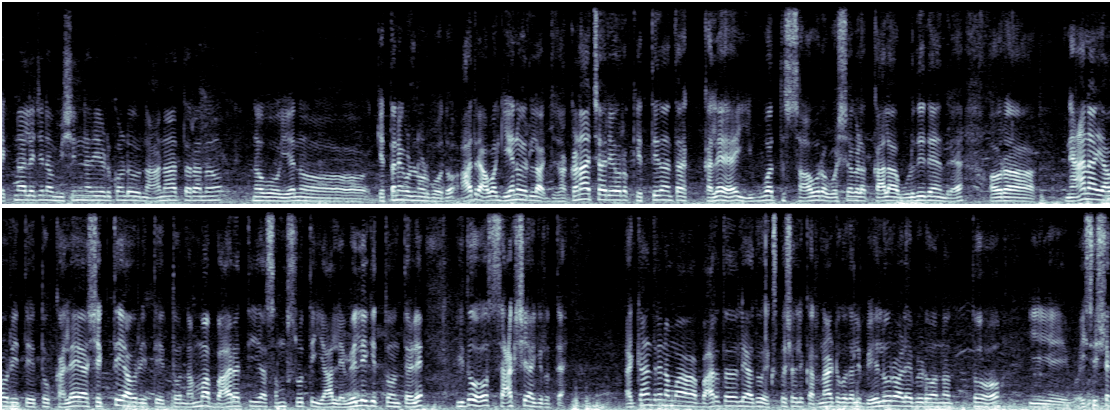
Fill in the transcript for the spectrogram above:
ಟೆಕ್ನಾಲಜಿ ನಾವು ಮಿಷಿನರಿ ಹಿಡ್ಕೊಂಡು ನಾನಾ ಥರನೂ ನಾವು ಏನು ಕೆತ್ತನೆಗಳು ನೋಡ್ಬೋದು, ಆದರೆ ಅವಾಗ ಏನೂ ಇರಲ್ಲ ಜಕಣಾಚಾರ್ಯವರು ಕೆತ್ತಿದಂಥ ಕಲೆ ಇವತ್ತು ಸಾವಿರ ವರ್ಷಗಳ ಕಾಲ ಉಳಿದಿದೆ ಅಂದರೆ ಅವರ ಜ್ಞಾನ ಯಾವ ರೀತಿ ಇತ್ತು, ಕಲೆಯ ಶಕ್ತಿ ಯಾವ ರೀತಿ ಇತ್ತು, ನಮ್ಮ ಭಾರತೀಯ ಸಂಸ್ಕೃತಿ ಯಾವ ಲೆವೆಲಿಗಿತ್ತು ಅಂತೇಳಿ ಇದು ಸಾಕ್ಷಿಯಾಗಿರುತ್ತೆ. ಯಾಕೆಂದರೆ ನಮ್ಮ ಭಾರತದಲ್ಲಿ ಅದು, ಎಕ್ಸ್ಪೆಷಲಿ ಕರ್ನಾಟಕದಲ್ಲಿ ಬೇಲೂರು ಹಳೆಬೀಡು ಅನ್ನೋದು ಈ ವೈಶಿಷ್ಟ್ಯ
